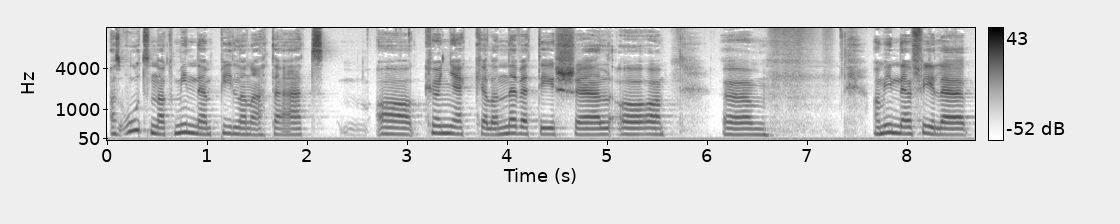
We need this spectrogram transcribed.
az útnak minden pillanatát a könnyekkel, a nevetéssel, a, a, a a mindenféle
